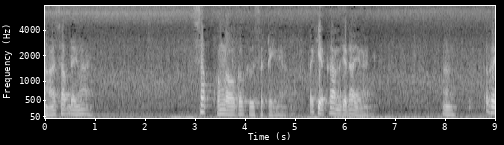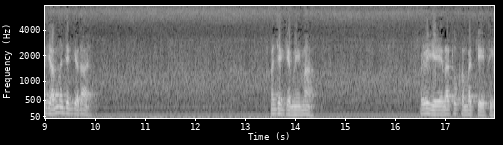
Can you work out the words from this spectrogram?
หาทรัพย์ได้ง่าย ทรัพย์ของเราก็คือสติเนี่ย ถ้าเกียดข้านมันจะได้ยังไงอ่าถ้าขยันมันจึงจะได้ มันจึงจะมีมากเรเยนะทุกขมัจเจติ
